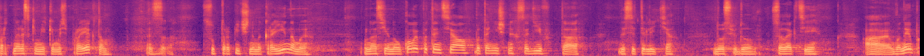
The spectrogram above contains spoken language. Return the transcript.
партнерським якимось проєктом з субтропічними країнами. У нас є науковий потенціал ботанічних садів та десятиліття досвіду селекції. А вони б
